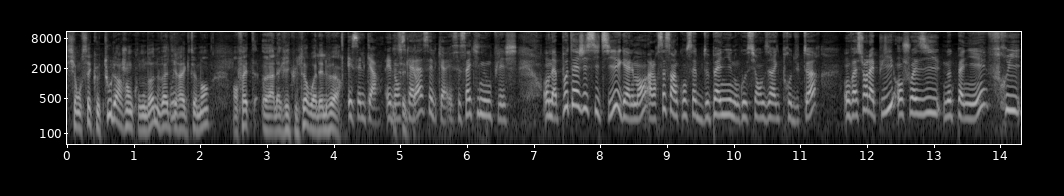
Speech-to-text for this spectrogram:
si on sait que tout l'argent qu'on donne va directement en fait euh, à l'agriculteur ou à l'éleveur. Et c'est le cas. Et dans ce cas-là, c'est le cas. Et c'est ça qui nous plaît. On a Potager City également. Alors ça, c'est un concept de panier, donc aussi en direct producteur. On va sur l'appli, on choisit notre panier, fruits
